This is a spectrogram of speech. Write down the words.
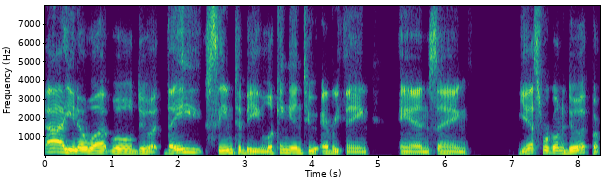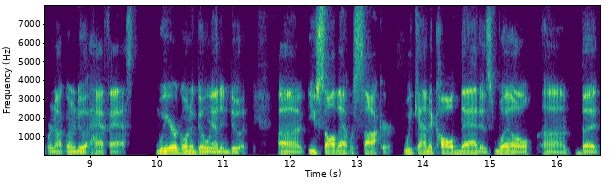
ah, you know what, we'll do it. They seem to be looking into everything and saying, yes, we're going to do it, but we're not going to do it half-assed. We are going to go yeah. in and do it. Uh, you saw that with soccer. We kind of called that as well, uh, but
